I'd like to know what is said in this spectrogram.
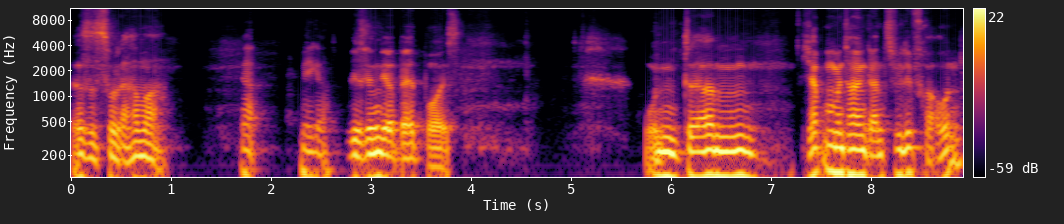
Das ist so der Hammer. Ja, mega. Wir sind ja Bad Boys. Und ähm, ich habe momentan ganz viele Frauen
